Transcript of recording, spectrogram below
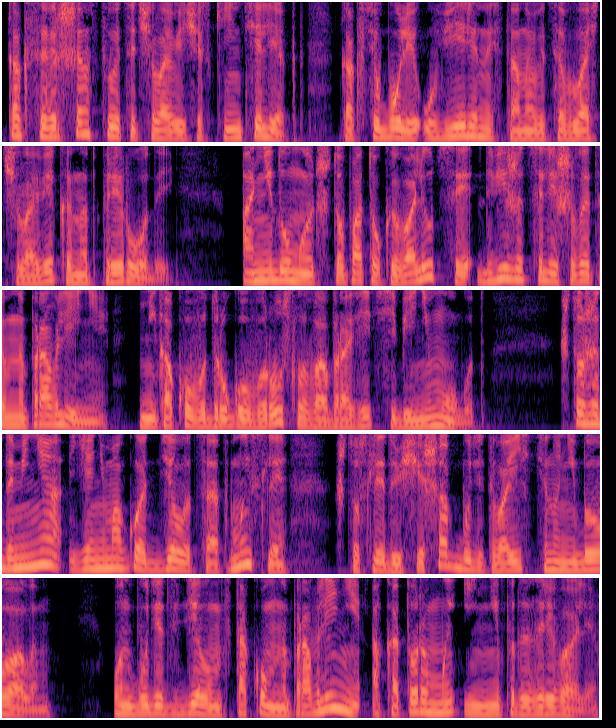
как совершенствуется человеческий интеллект, как все более уверенной становится власть человека над природой. Они думают, что поток эволюции движется лишь в этом направлении, никакого другого русла вообразить себе не могут. Что же до меня, я не могу отделаться от мысли, что следующий шаг будет воистину небывалым. Он будет сделан в таком направлении, о котором мы и не подозревали.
